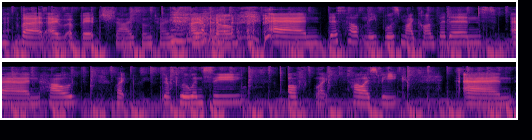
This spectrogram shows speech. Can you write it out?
but I'm a bit shy sometimes. I don't know. and this helped me boost my confidence and how, like, the fluency of like how I speak. And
